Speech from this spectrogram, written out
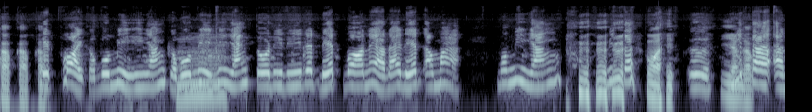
ครับครับครับเฮ็ดพ่อยก็บ่มีอีหยังก็บ่มีอืม มีหยังตัวดีๆเด็ดๆบ่แน่ได้เด็ดเอามาบ่มีหยังมีแต่ ห่วย เอออีหยังมีครับ แต่อัน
